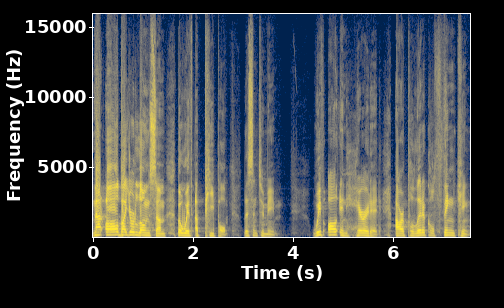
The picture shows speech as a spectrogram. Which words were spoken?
Not all by your lonesome, but with a people. Listen to me. We've all inherited our political thinking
